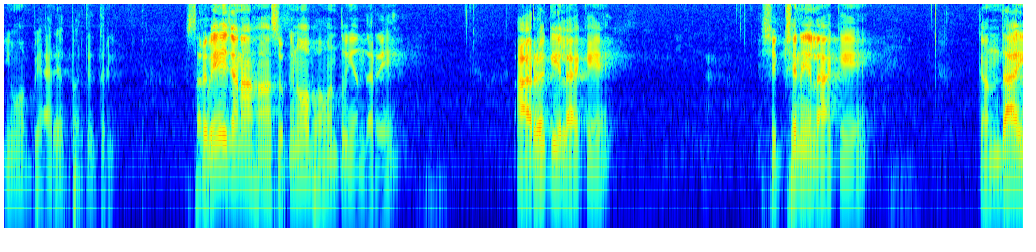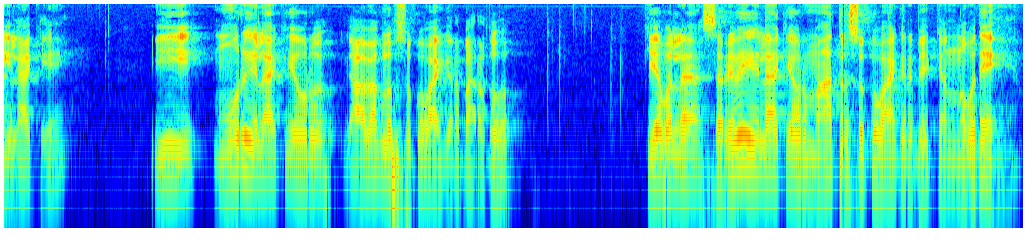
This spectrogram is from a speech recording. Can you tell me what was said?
ಇವ ಬ್ಯಾರೆ ಬರ್ತಿದ್ರಿ ಸರ್ವೇ ಜನ ಸುಖಿನೋ ಭವಂತು ಎಂದರೆ ಆರೋಗ್ಯ ಇಲಾಖೆ, ಶಿಕ್ಷಣ ಇಲಾಖೆ, ಕಂದಾಯ ಇಲಾಖೆ ಈ ಮೂರು ಇಲಾಖೆಯವರು ಯಾವಾಗಲೂ ಸುಖವಾಗಿರಬಾರದು. ಕೇವಲ ಸರ್ವೇ ಇಲಾಖೆಯವರು ಮಾತ್ರ ಸುಖವಾಗಿರಬೇಕೆನ್ನುವುದೇ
